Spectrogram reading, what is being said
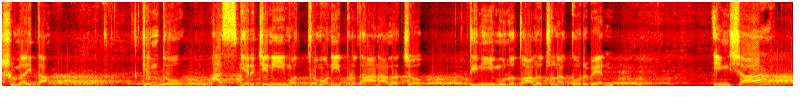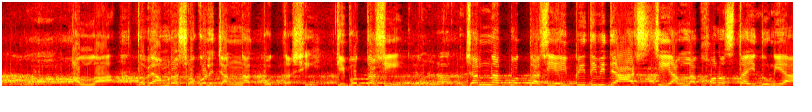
শুনাইতাম। কিন্তু আজকের যিনি মধ্যমণি প্রধান আলোচক তিনি মূলত আলোচনা করবেন ইংসা আল্লাহ। তবে আমরা সকলে জান্নাত প্রত্যাশী। কি প্রত্যাশী? জান্নাত প্রত্যাশী। এই পৃথিবীতে আসছি, আল্লাহ ক্ষণস্থায়ী দুনিয়া।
